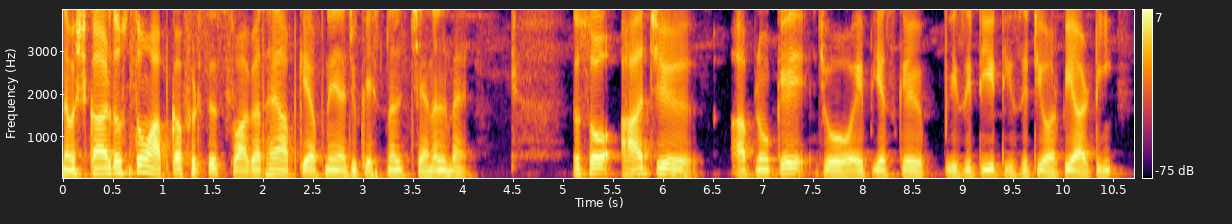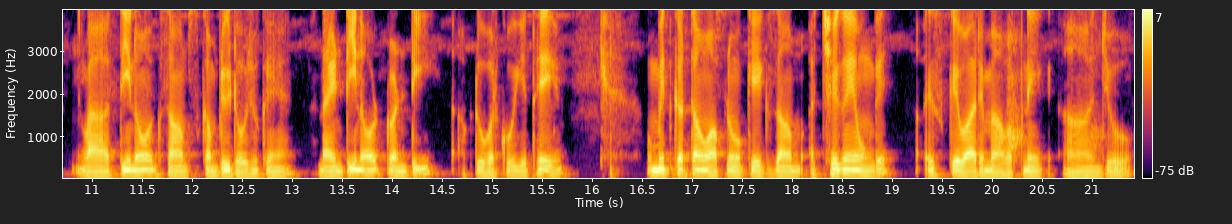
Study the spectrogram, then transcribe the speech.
नमस्कार दोस्तों, आपका फिर से स्वागत है आपके अपने एजुकेशनल चैनल में। दोस्तों, आज आप लोगों के जो एपीएस के पीजीटी टीजीटी और पीआरटी तीनों एग्ज़ाम्स कंप्लीट हो चुके हैं। नाइनटीन और ट्वेंटी अक्टूबर को ये थे। उम्मीद करता हूँ आप लोगों के एग्ज़ाम अच्छे गए होंगे। इसके बारे में आप अपने जो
